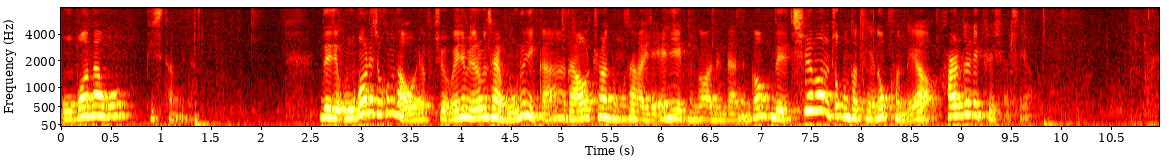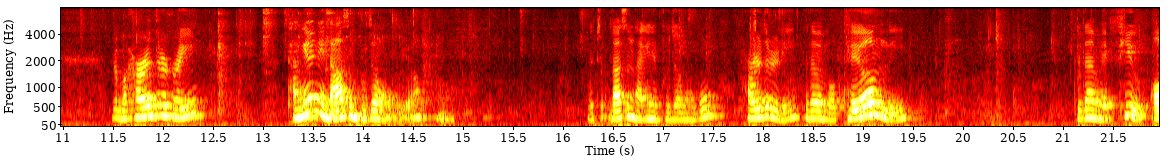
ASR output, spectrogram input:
5번하고 비슷합니다. 근데 이제 5번이 조금 더 어렵죠. 왜냐면 여러분 잘 모르니까 outer라는 동사가 이제 any에 근거가 된다는 거. 근데 7번은 조금 더 대놓고인데요. hardly 표시하세요. 여러분 hardly 당연히 not은 부정어고요. 어. 그렇죠. not은 당연히 부정어고 hardly 그다음에 뭐 barely 그다음에 few. a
